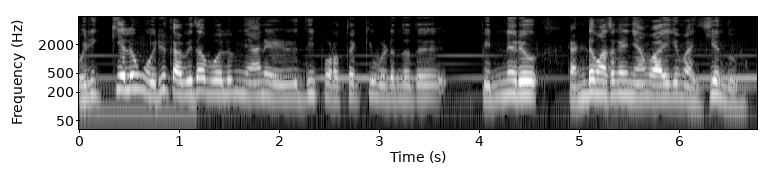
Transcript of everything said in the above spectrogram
ഒരിക്കലും ഒരു കവിത പോലും ഞാൻ എഴുതി പുറത്തേക്ക് വിടുന്നത് പിന്നൊരു രണ്ട് മാസം കഴിഞ്ഞ് ഞാൻ വായിക്കും വൈകിയും തോന്നും.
